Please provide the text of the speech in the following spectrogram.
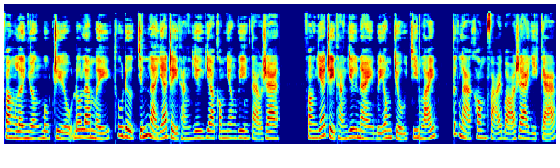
Phần lợi nhuận 1 triệu đô la Mỹ thu được chính là giá trị thặng dư do công nhân viên tạo ra, Phần giá trị thặng dư này bị ông chủ chiếm lấy, tức là không phải bỏ ra gì cả.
